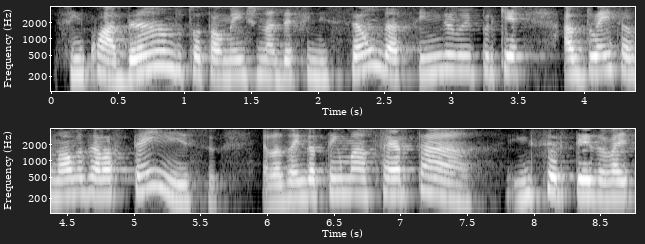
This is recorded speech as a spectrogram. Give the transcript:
se enquadrando totalmente na definição da síndrome, porque as doenças novas elas têm isso, elas ainda têm uma certa incerteza, vai,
